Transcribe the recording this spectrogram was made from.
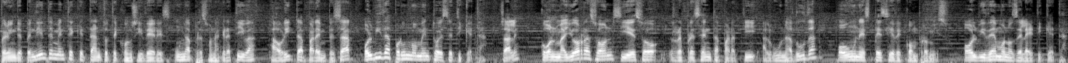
Pero independientemente que tanto te consideres una persona creativa, ahorita para empezar, olvida por un momento esa etiqueta, ¿sale? Con mayor razón si eso representa para ti alguna duda o una especie de compromiso. Olvidémonos de la etiqueta.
